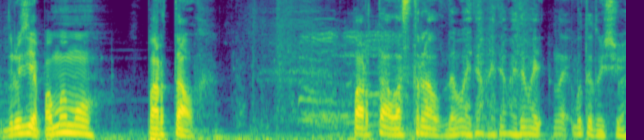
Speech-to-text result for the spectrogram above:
Друзья, по-моему, портал. Портал, астрал. Давай, давай, давай, давай. Вот эту еще.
